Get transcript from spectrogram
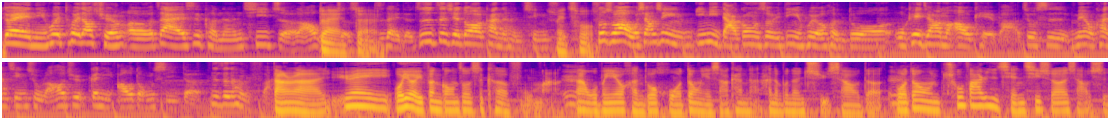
对你会退到全额，再来是可能七折，然后五折什么之类的，就是这些都要看得很清楚。没错说实话，我相信以你打工的时候，一定也会有很多，我可以叫他们 OK 吧，就是没有看清楚，然后去跟你凹东西的，那真的很烦。当然，因为我有一份工作是客服嘛，嗯那我们也有很多活动，也是要看他他能不能取消的。嗯活动出发日前七十二小时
